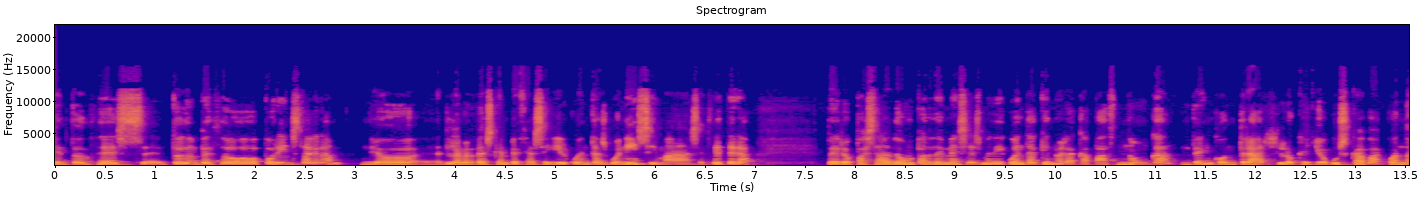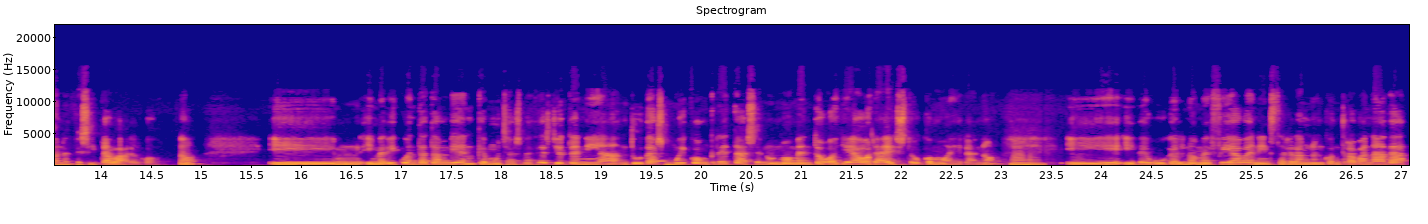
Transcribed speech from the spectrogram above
entonces eh, todo empezó por Instagram. Yo la verdad es que empecé a seguir cuentas buenísimas, etcétera. Pero pasado un par de meses me di cuenta que no era capaz nunca de encontrar lo que yo buscaba cuando necesitaba algo, ¿no? Y, me di cuenta también que muchas veces yo tenía dudas muy concretas en un momento, oye, ahora esto, ¿cómo era? ¿no? y, de Google no me fiaba, en Instagram no encontraba nada.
